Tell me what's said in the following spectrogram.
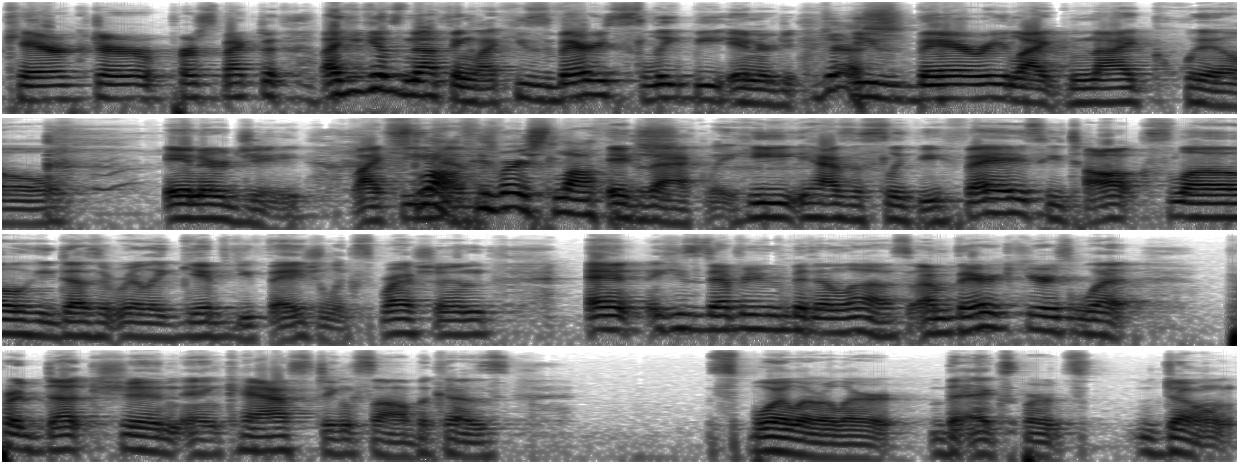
character perspective. Like he gives nothing. Like he's very sleepy energy. Yes. He's very like Nyquil energy. Like he Sloth. Has, He's very slothful. Exactly. He has a sleepy face. He talks slow. He doesn't really give you facial expression, and he's never even been in love. So I'm very curious what production and casting saw because, spoiler alert, the experts don't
